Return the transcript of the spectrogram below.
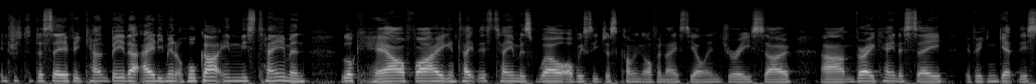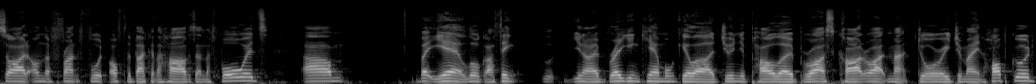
interested to see if he can be that 80 minute hooker in this team and look how far he can take this team as well. Obviously, just coming off an ACL injury. So, um, very keen to see if he can get this side on the front foot off the back of the halves and the forwards. Um, but yeah, look, I think. You know, Reagan Campbell Gillard, Junior Paulo, Bryce Cartwright, Matt Doorey, J'maine Hopgood.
